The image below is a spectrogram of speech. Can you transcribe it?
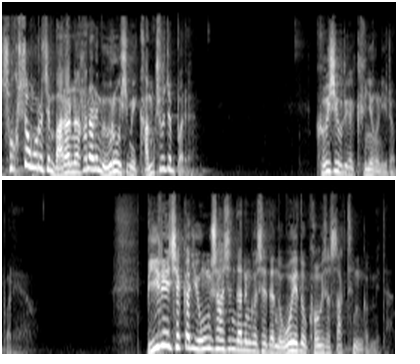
속성으로 지금 말하는 하나님의 의로우심이 감춰져 버려요. 그것이 우리가 균형을 잃어버려요. 미래 죄까지 용서하신다는 것에 대한 오해도 거기서 싹 트는 겁니다.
